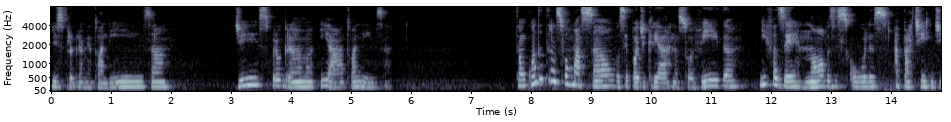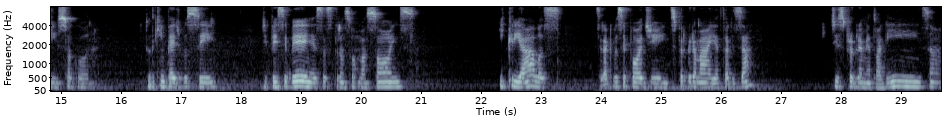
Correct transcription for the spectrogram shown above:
Desprograma e atualiza desprograma e atualiza. Então, quanta transformação você pode criar na sua vida e fazer novas escolhas a partir disso agora. Tudo que impede você de perceber essas transformações e criá-las, será que você pode desprogramar e atualizar? Desprograma e atualiza.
